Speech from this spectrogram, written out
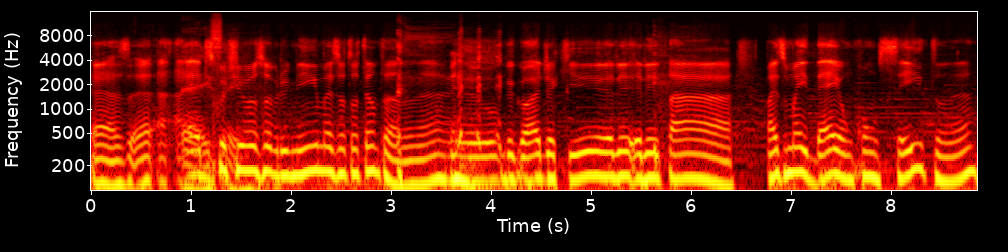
É, é, é É, discutível sobre mim, mas eu tô tentando, né? o bigode aqui, ele, ele tá mais uma ideia, um conceito, né?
